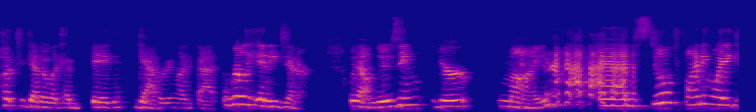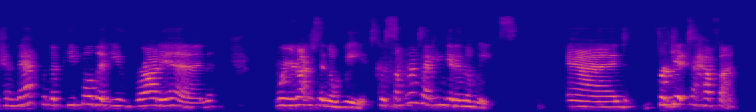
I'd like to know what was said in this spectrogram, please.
put together like a big gathering like that? Really any dinner. Without losing your mind and still finding a way to connect with the people that you've brought in where you're not just in the weeds because sometimes i can get in the weeds and forget to have fun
